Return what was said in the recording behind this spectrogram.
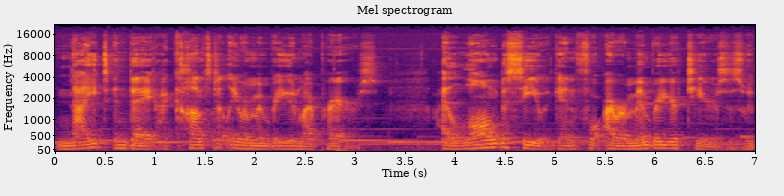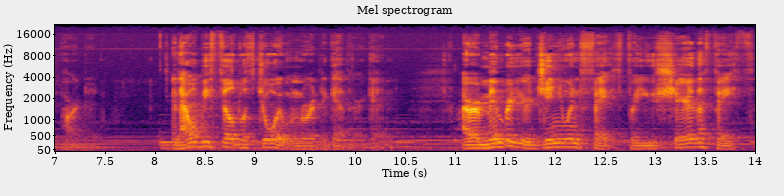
Night and day, I constantly remember you in my prayers. I long to see you again, for I remember your tears as we parted. And I will be filled with joy when we're together again. I remember your genuine faith, for you share the faith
